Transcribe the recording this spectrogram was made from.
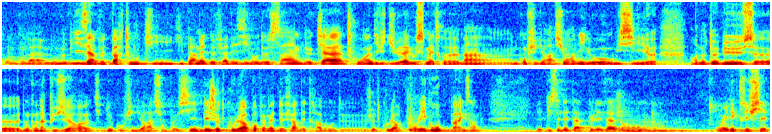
qu'on a mobilisé un peu de partout, qui, permettent de faire des îlots de 5, de 4 ou individuels, ou se mettre euh, ben, une configuration en îlot ou ici euh, en autobus. Euh, donc on a plusieurs types de configurations possibles. Des jeux de couleurs pour permettre de faire des travaux de jeux de couleurs pour les groupes, par exemple. Et puis c'est des tables que les agents ont, électrifiées.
